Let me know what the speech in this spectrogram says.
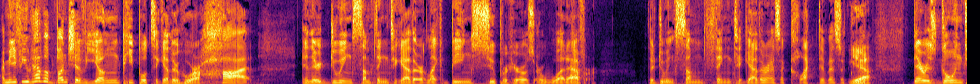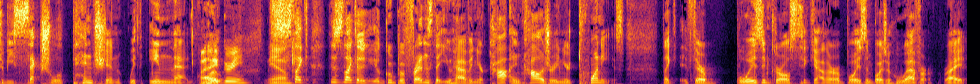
I mean, if you have a bunch of young people together who are hot and they're doing something together, like being superheroes or whatever, they're doing something together as a collective, as a group. Yeah. There is going to be sexual tension within that group. I agree. Yeah. This is like this is like a, a group of friends that you have in your co- in college or in your twenties. Like if they're boys and girls together, or boys and boys or whoever, right?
